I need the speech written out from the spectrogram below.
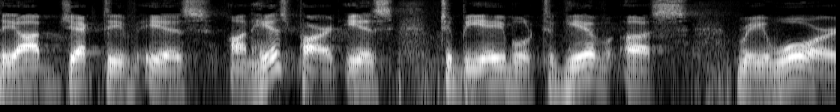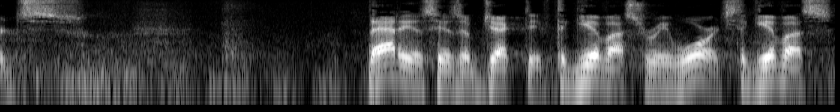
the objective is, on his part, is to be able to give us rewards. That is his objective, to give us rewards, to give us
